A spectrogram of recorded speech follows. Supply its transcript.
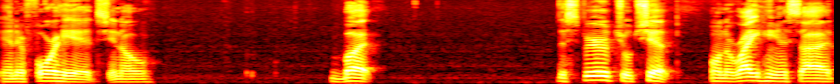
in their foreheads, you know. But the spiritual chip on the right hand side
